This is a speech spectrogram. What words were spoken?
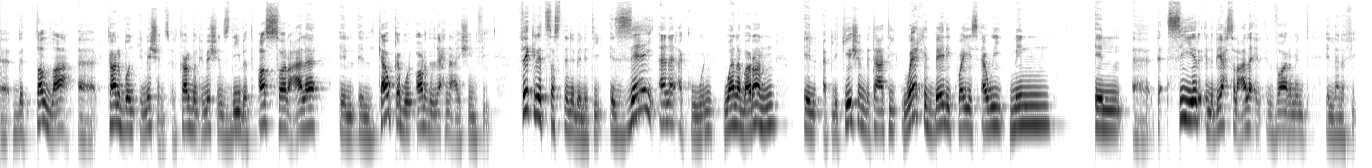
بتطلع carbon emissions ال carbon emissions دي بتأثر على الكوكب والأرض اللي إحنا عايشين فيه. فكرة sustainability إزاي أنا أكون وأنا ب run ال application بتاعتي واخد بالي كويس قوي من التاثير اللي بيحصل على ال environment اللي أنا فيه.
